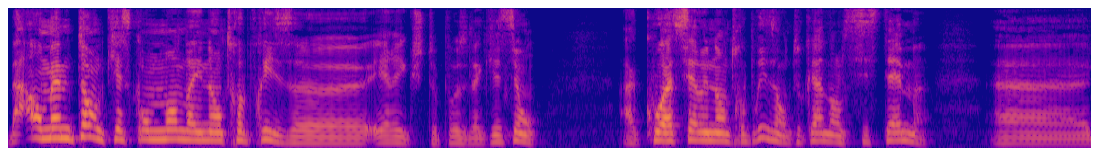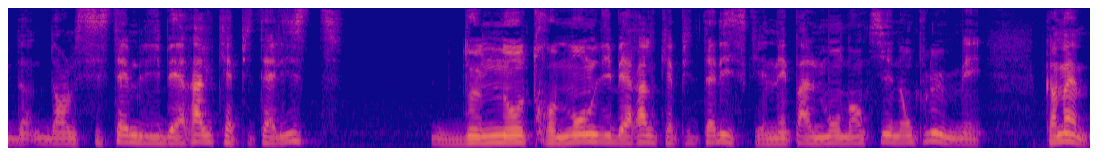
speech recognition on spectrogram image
Bah, en même temps, qu'est-ce qu'on demande à une entreprise, euh, Eric? Je te pose la question. À quoi sert une entreprise, en tout cas dans le système, euh, dans, le système libéral capitaliste de notre monde libéral capitaliste, qui n'est pas le monde entier non plus, mais quand même.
